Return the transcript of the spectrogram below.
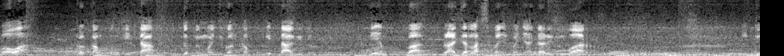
bawa ke kampung kita untuk memajukan kampung kita gitu. Ba- belajarlah sebanyak-banyak dari luar. Nah, itu.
